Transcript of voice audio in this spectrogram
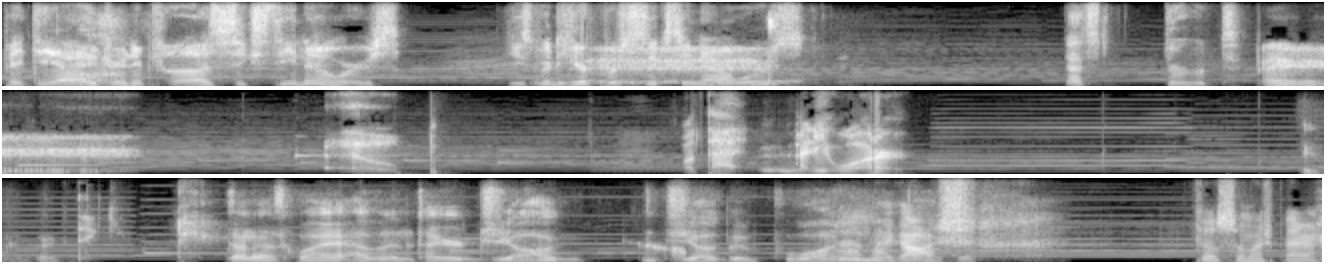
been dehydrated for the last 16 hours. He's been here for 16 hours? That's dirt. Help. What that? I need water. Thank you. Don't ask why I have an entire jug jug of water. Oh in my gosh. pocket. Feels so much better.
